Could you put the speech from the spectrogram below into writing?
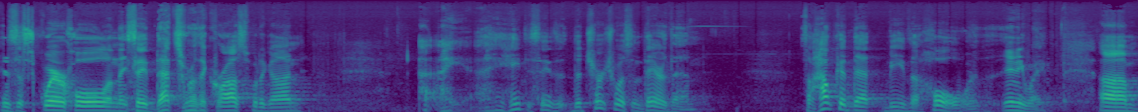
is a square hole, and they say that's where the cross would have gone. I, I hate to say that the church wasn't there then. So, how could that be the hole? Anyway, um,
